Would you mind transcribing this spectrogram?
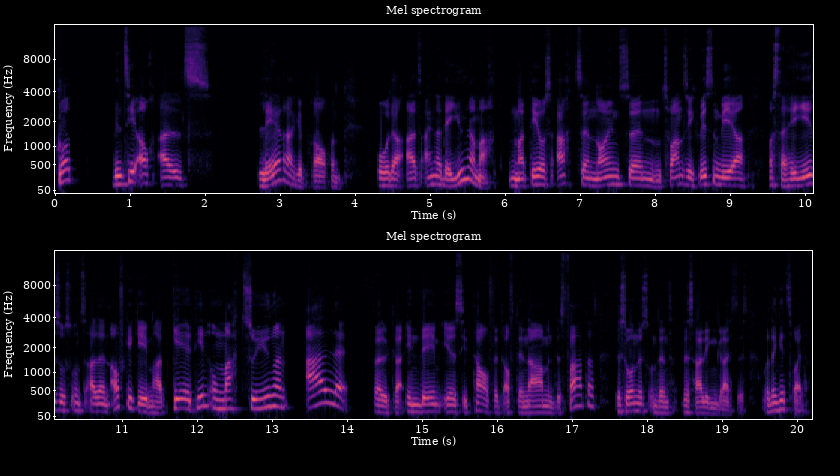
Gott will sie auch als Lehrer gebrauchen oder als einer der Jünger macht. In Matthäus 18, 19 und 20 wissen wir, was der Herr Jesus uns allen aufgegeben hat. Geht hin und macht zu Jüngern alle Völker, indem ihr sie taufet auf den Namen des Vaters, des Sohnes und des Heiligen Geistes. Aber dann geht's weiter.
